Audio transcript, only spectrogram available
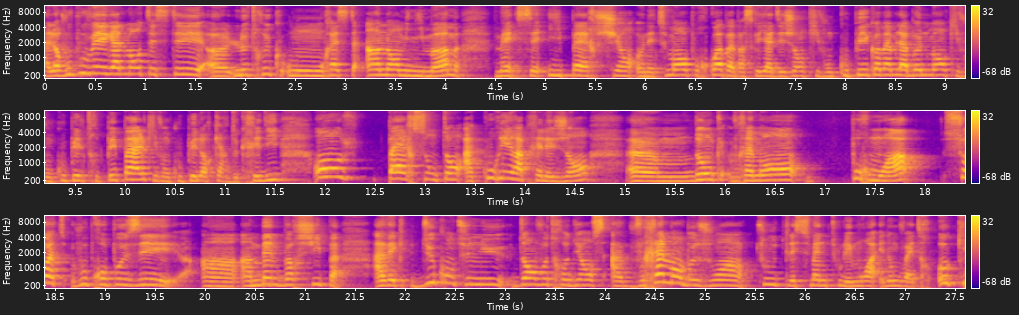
Alors vous pouvez également tester euh, le truc où on reste un an minimum, mais c'est hyper chiant honnêtement. Pourquoi? Parce qu'il y a des gens qui vont couper quand même l'abonnement, qui vont couper le truc PayPal, qui vont couper leur carte de crédit. On perd son temps à courir après les gens. Euh, donc vraiment, pour moi, soit vous proposez un, membership avec du contenu dans votre audience a vraiment besoin toutes les semaines, tous les mois, et donc va être OK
